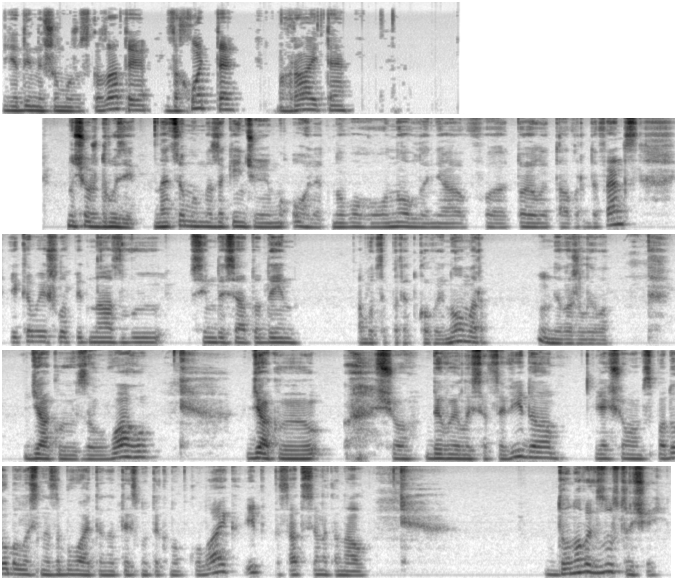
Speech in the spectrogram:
Єдине, що можу сказати, заходьте, грайте. Ну що ж, друзі, на цьому ми закінчуємо огляд нового оновлення в Toilet Tower Defense, яке вийшло під назвою 71, або це порядковий номер, ну, неважливо. Дякую за увагу. Дякую що дивилися це відео. Якщо вам сподобалось, не забувайте натиснути кнопку лайк і підписатися на канал. До нових зустрічей!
